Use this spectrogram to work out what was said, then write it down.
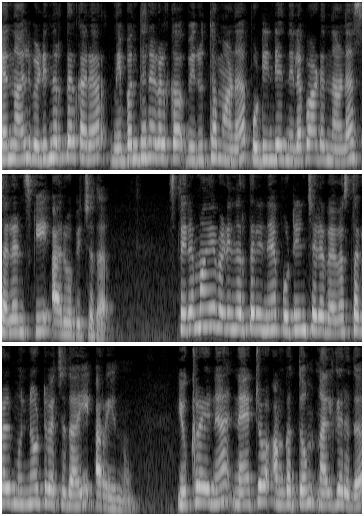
എന്നാൽ വെടിനിർത്തൽ കരാർ നിബന്ധനകൾക്ക് വിരുദ്ധമാണ് പുടിന്റെ നിലപാടെന്നാണ് സെലൻസ്കി ആരോപിച്ചത്. സ്ഥിരമായ വെടിനിർത്തലിന് പുടിൻ ചില വ്യവസ്ഥകൾ മുന്നോട്ട് വെച്ചതായി അറിയുന്നു. യുക്രൈന് നാറ്റോ അംഗത്വം നൽകരുത്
